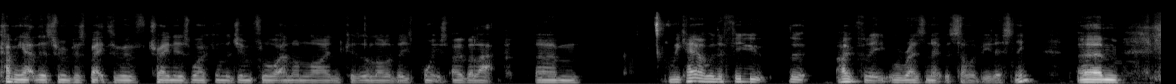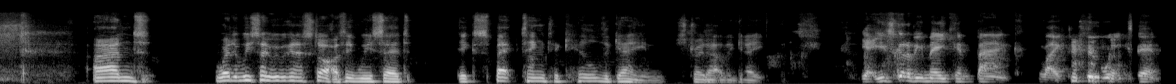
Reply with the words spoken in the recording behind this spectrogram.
coming at this from a perspective of trainers working on the gym floor and online because a lot of these points overlap. Um, we came up with a few that hopefully will resonate with some of you listening. Um, and where did we say we were going to start? I think we said expecting to kill the game straight out of the gate. Yeah, you're just going to be making bank like two weeks in.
